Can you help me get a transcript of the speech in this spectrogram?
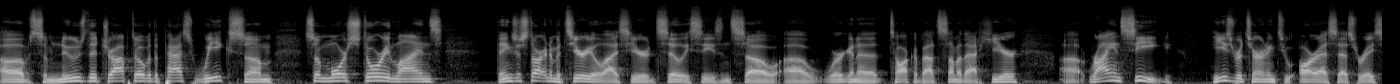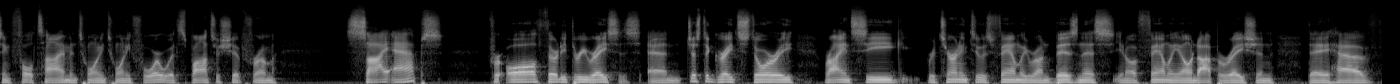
of some news that dropped over the past week, some some more storylines things are starting to materialize here in silly season. So uh, we're going to talk about some of that here. Uh, Ryan Sieg, he's returning to RSS Racing full time in 2024 with sponsorship from SciAps for all 33 races. And just a great story. Ryan Sieg returning to his family run business, you know, a family owned operation. They have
